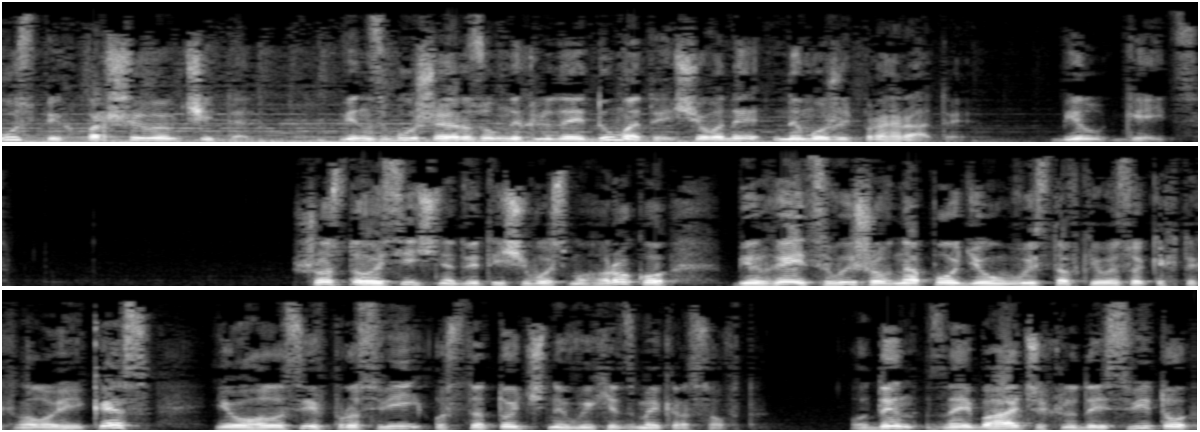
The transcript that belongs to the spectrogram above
Успіх паршивий вчитель. Він змушує розумних людей думати, що вони не можуть програти. Білл Гейтс 6 січня 2008 року Білл Гейтс вийшов на подіум виставки високих технологій КЕС і оголосив про свій остаточний вихід з Microsoft. Один з найбагатших людей світу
